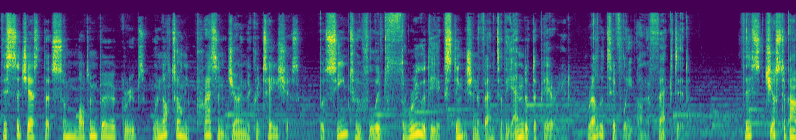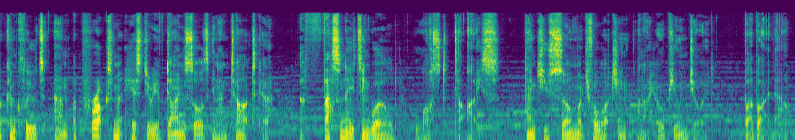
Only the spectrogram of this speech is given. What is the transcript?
This suggests that some modern bird groups were not only present during the Cretaceous, but seem to have lived through the extinction event at the end of the period, relatively unaffected. This just about concludes an approximate history of dinosaurs in Antarctica, a fascinating world lost to ice. Thank you so much for watching and I hope you enjoyed. Bye bye now.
